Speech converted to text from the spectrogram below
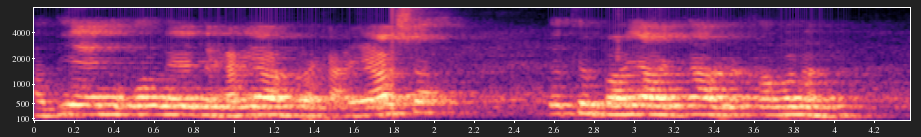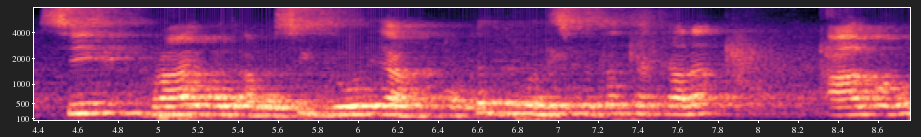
haddii ay noqon lahayd xeryaha barakacyaasha dadka baayaha gaarka qabana si private ama si gooni ah oo ka duwan sida dadka kale aan ugu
